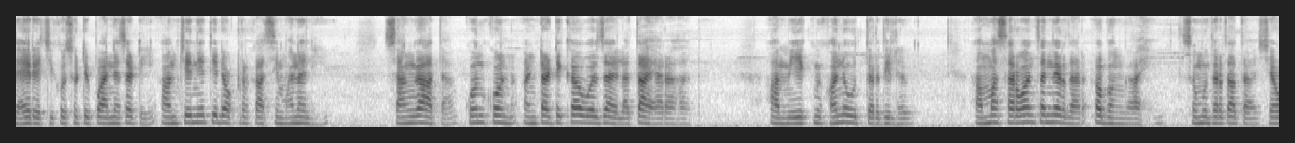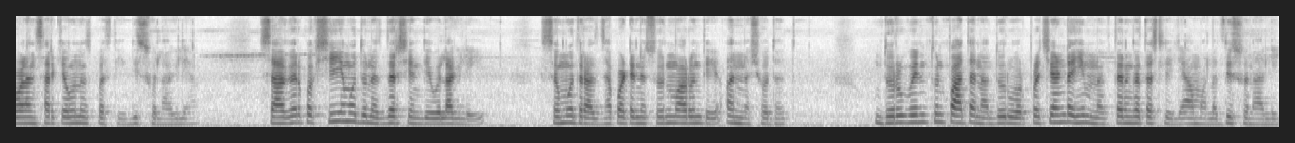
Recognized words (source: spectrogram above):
धैर्याची कसोटी पाहण्यासाठी आमचे नेते डॉक्टर कासिम म्हणाले सांगा आता कोण कोण अंटार्क्टिकावर जायला तयार आहात? आम्ही एकमेकानं उत्तर दिलं आम्हा सर्वांचा निर्धार अभंग आहे. समुद्रात आता शेवाळांसारख्या वनस्पती दिसू लागल्या. सागर पक्षीमधूनच दर्शन देऊ लागले. समुद्रात झपाट्याने सूर मारून ते अन्न शोधत. दुर्बिणीतून पाहताना दूरवर प्रचंड हिमनग तरंगत असलेले आम्हाला दिसून आले.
